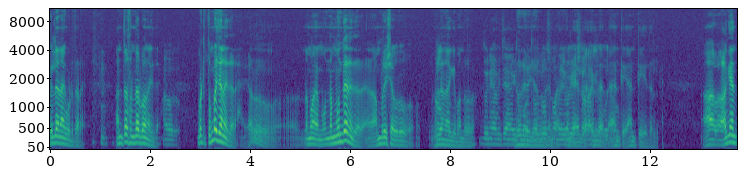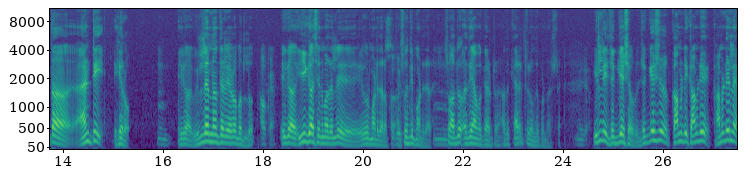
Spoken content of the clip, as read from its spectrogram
ವಿಲನ್ ಆಗಿಬಿಡ್ತಾರೆ. ಅಂಥ ಸಂದರ್ಭನೂ ಇದೆ. ಹೌದು. ಬಟ್ ತುಂಬ ಜನ ಇದ್ದಾರೆ. ಯಾರು ನಮ್ಮ ನಮ್ಮ ಮುಂದೆನೇ ಇದ್ದಾರೆ ಅಂಬರೀಷ್ ಅವರು ವಿಲನ್ ಆಗಿ ಬಂದವರು. ದುನಿಯಾ ವಿಜಯ್. ಆ್ಯಂಟಿ ಆ್ಯಂಟಿ ಇದರಲ್ಲಿ. ಹಾಗೆ ಅಂತ ಆ್ಯಂಟಿ ಹೀರೋ ಈಗ ವಿಲ್ಲನ್ ಅಂತೇಳಿ ಹೇಳೋ ಬದಲು ಈಗ ಈಗ ಸಿನಿಮಾದಲ್ಲಿ ಇವ್ರು ಮಾಡಿದಾರಪ್ಪ ಸುದೀಪ್. ಮಾಡಿದ್ದಾರೆ. ಸೊ ಅದು ಅದು ಯಾವ ಕ್ಯಾರೆಕ್ಟರ್ ಅದು ಕ್ಯಾರೆಕ್ಟರ್ ಹೊಂದಿಕೊಂಡು ಅಷ್ಟೇ. ಇಲ್ಲಿ ಜಗ್ಗೇಶ್ ಅವರು ಜಗ್ಗೇಶ್ ಕಾಮಿಡಿ ಕಾಮಿಡಿ ಕಾಮಿಡಿಯಲ್ಲೇ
